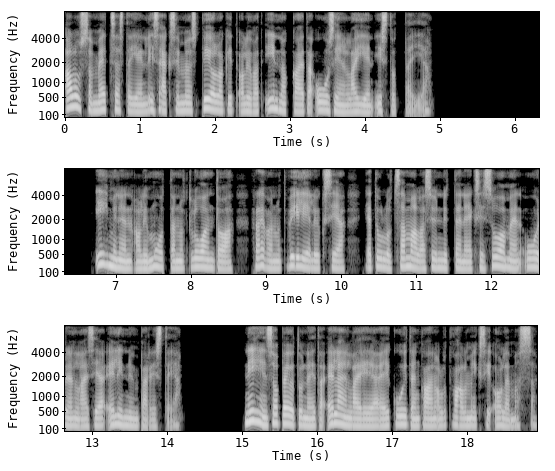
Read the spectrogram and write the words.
Alussa metsästäjien lisäksi myös biologit olivat innokkaita uusien lajien istuttajia. Ihminen oli muuttanut luontoa, raivannut viljelyksiä ja tullut samalla synnyttäneeksi Suomeen uudenlaisia elinympäristöjä. Niihin sopeutuneita eläinlajeja ei kuitenkaan ollut valmiiksi olemassa.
